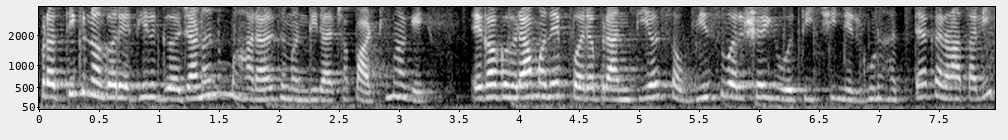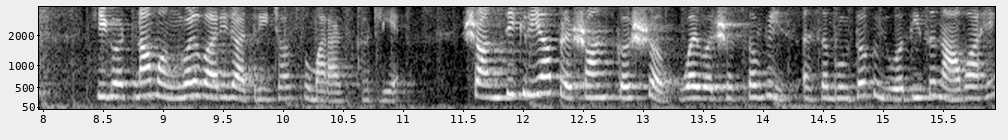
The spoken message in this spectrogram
प्रतीकनगर येथील गजानन महाराज मंदिराच्या पाठीमागे एका घरामध्ये परप्रांतीय सव्वीस वर्षीय युवतीची निर्घुण हत्या करण्यात आली. ही घटना मंगळवारी रात्रीच्या सुमारास घडली आहे. शांतिक्रिया प्रशांत कश्यप वय वर्ष सव्वीस असं मृतक युवतीचं नाव आहे.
